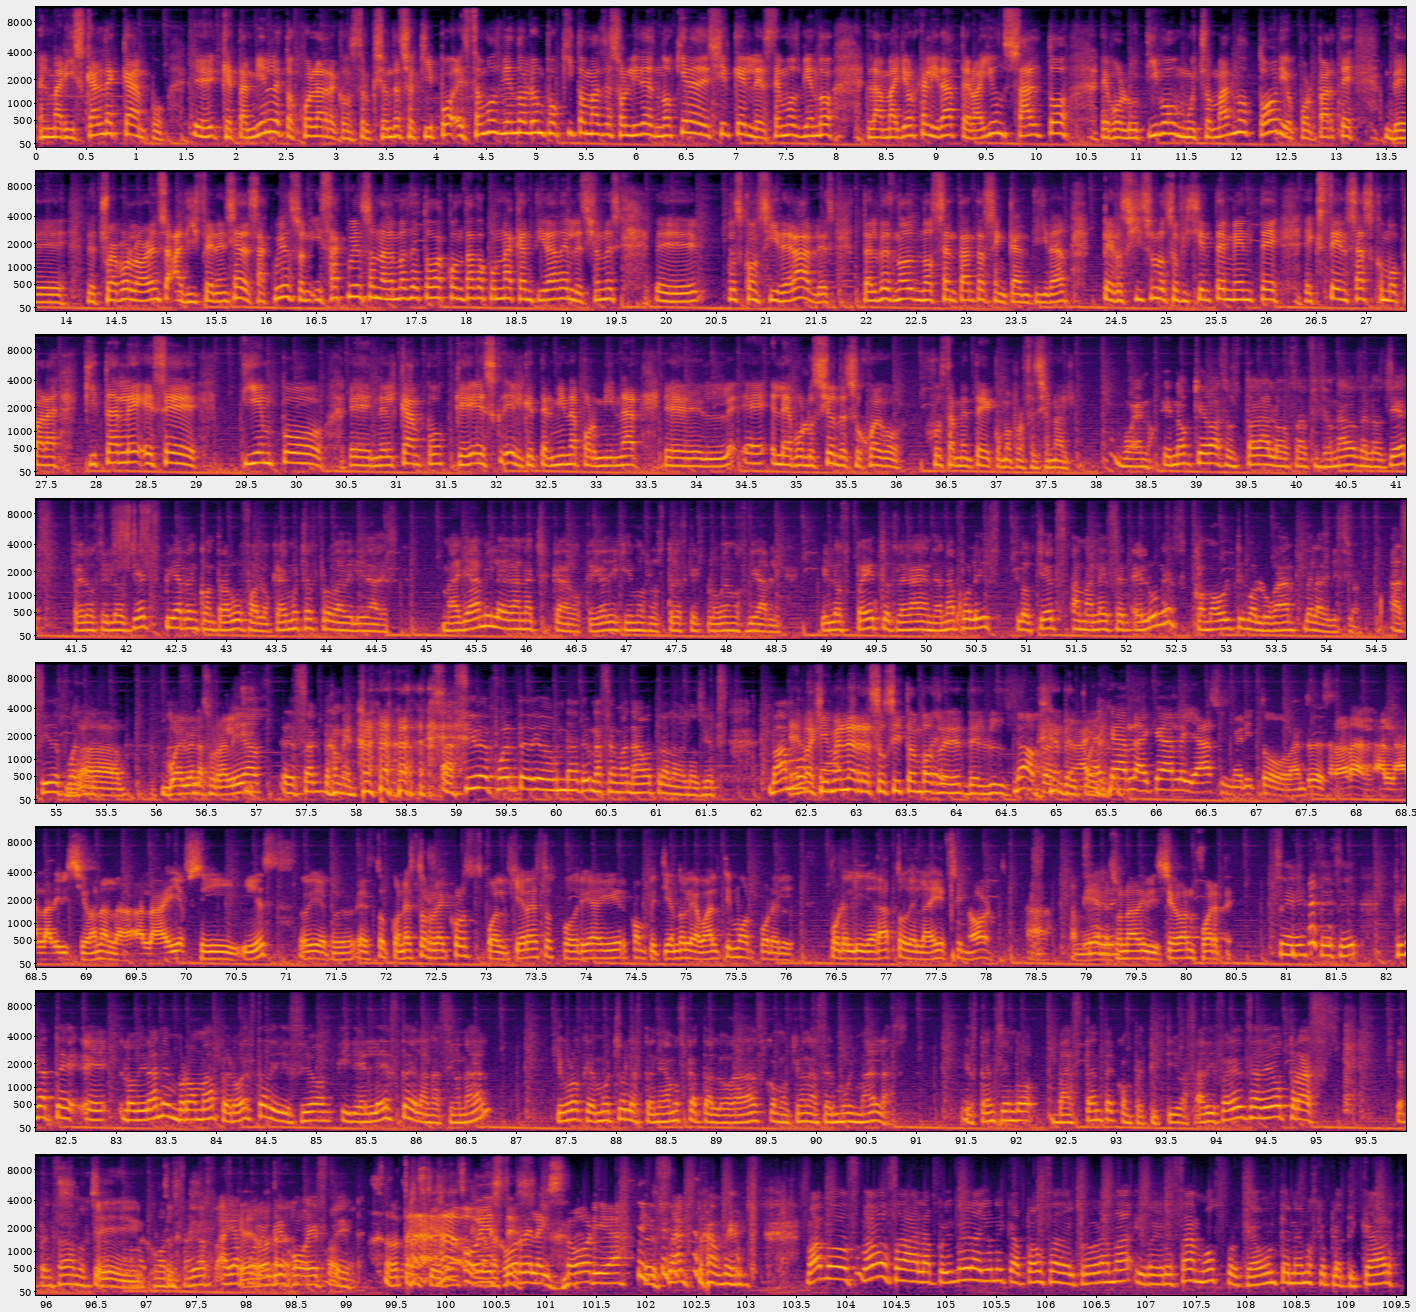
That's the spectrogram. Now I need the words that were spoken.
el mariscal de campo, eh, que también le tocó la reconstrucción de su equipo, estamos viéndole un poquito más de solidez. No quiere decir que le estemos viendo la mayor calidad, pero hay un salto evolutivo mucho más notorio por parte de, Trevor Lawrence, a diferencia de Zach Wilson. Y Zach Wilson, además de todo, ha contado con una cantidad de lesiones. Eh, pues considerables, tal vez no, no sean tantas en cantidad, pero sí son lo suficientemente extensas como para quitarle ese tiempo eh, en el campo que es el que termina por minar eh, la evolución de su juego justamente como profesional. Bueno, y no quiero asustar a los aficionados de los Jets, pero si los Jets pierden contra Buffalo, que hay muchas probabilidades, Miami le gana a Chicago, que ya dijimos los tres que lo vemos viable, y los Patriots le ganan de Anápolis, los Jets amanecen el lunes como último lugar de la división. Así de fuerte. vuelven a su realidad. Exactamente. Así de fuerte de una, de una semana a otra la de los Jets. Vamos. A... Jiménez resucitó en voz del, no, pero hay, que darle, hay, que darle, ya su mérito antes de cerrar a, la, división, a la, a la AFC East. Oye, pues esto, con estos récords, cualquiera de estos podría ir compitiéndole a Baltimore por el, por el liderato de la AFC North. Ah, también es una división fuerte. Sí, sí, sí. Fíjate, eh, lo dirán en broma, pero esta división y del este de la Nacional, yo creo que muchos las teníamos catalogadas como que iban a ser muy malas. Y están siendo bastante competitivas. A diferencia de otras que pensábamos que eran mejores. Allá, por el viejo oeste. Otras que, eran lo mejor de la historia. Exactamente. Vamos, vamos a la primera y única pausa del programa y regresamos porque aún tenemos que platicar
